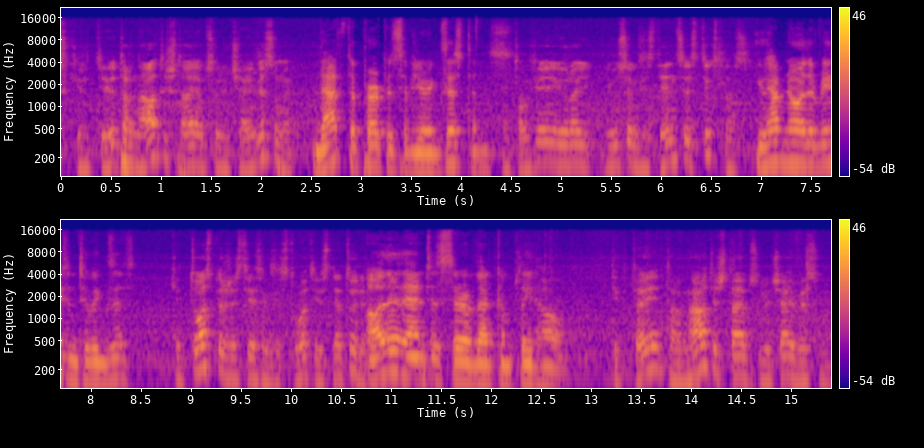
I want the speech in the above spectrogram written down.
skirti tarnauti šitai absoliučiai visumai. That's the purpose of your existence. Tokia yra jūsų egzistencijos tikslas. You have no other reason to exist Kitos priežasties egzistuoti jūs neturite. other than to serve that complete whole. Tik tai tarnauti šitai absoliučiai visumai.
